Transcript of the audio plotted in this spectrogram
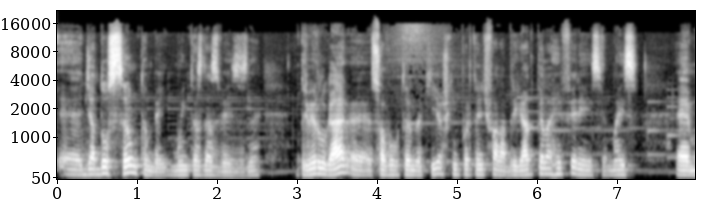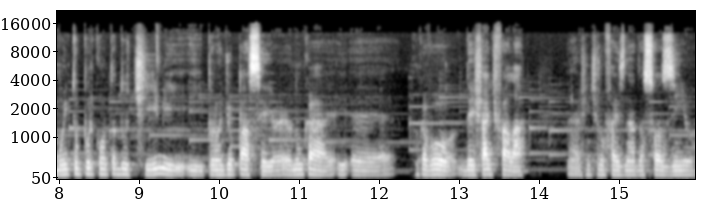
é, de adoção também, muitas das vezes, né? Em primeiro lugar, é, só voltando aqui, acho que é importante falar, obrigado pela referência, mas é muito por conta do time e por onde eu passei. Eu, eu nunca, é, nunca vou deixar de falar. Né? A gente não faz nada sozinho,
